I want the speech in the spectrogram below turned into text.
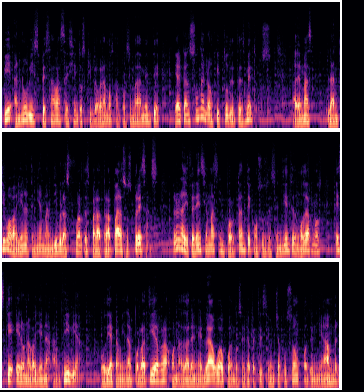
P. Anubis pesaba 600 kilogramos aproximadamente y alcanzó una longitud de 3 metros. Además, la antigua ballena tenía mandíbulas fuertes para atrapar a sus presas, pero la diferencia más importante con sus descendientes modernos es que era una ballena anfibia. Podía caminar por la tierra o nadar en el agua cuando se le apetecía un chapuzón o tenía hambre.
